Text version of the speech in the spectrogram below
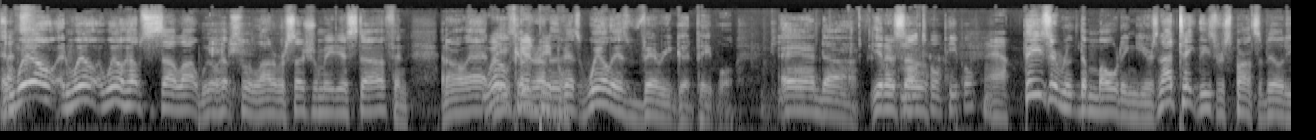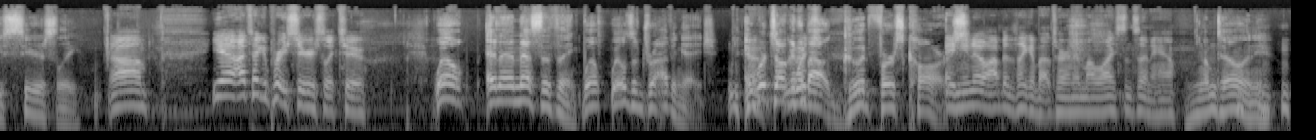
And Will and Will Will helps us out a lot. Will helps with a lot of our social media stuff and, and all that. Will's he comes good around the people. events. Will is very good people. And uh, you know, so Multiple people. Yeah. these are the molding years, and I take these responsibilities seriously. Um, yeah, I take it pretty seriously too. Well, and, and that's the thing. Well, Will's of driving age, and we're talking Which- about good first cars. And you know, I've been thinking about turning in my license anyhow. I'm telling you,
